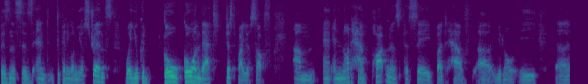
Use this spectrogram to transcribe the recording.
businesses and depending on your strengths where you could go go on that just by yourself um, and, and not have partners per se but have uh, you know a uh,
